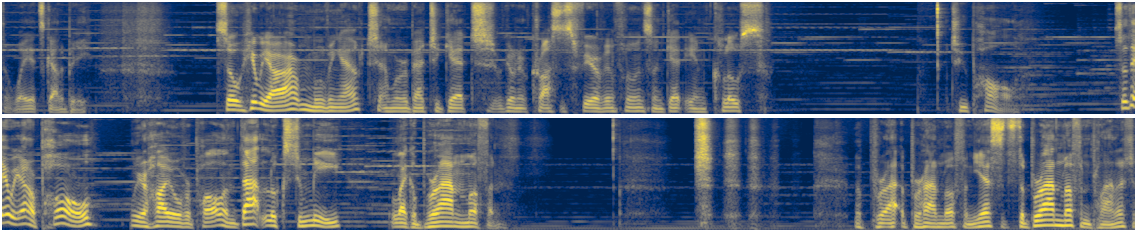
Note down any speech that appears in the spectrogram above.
the way it's got to be. So here we are, moving out, and we're about to get, we're going to cross the sphere of influence and get in close to Pol. So there we are, Pol. We're high over Pol, and that looks to me like a bran muffin. A, bra- bran muffin. Yes, it's the bran muffin planet.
